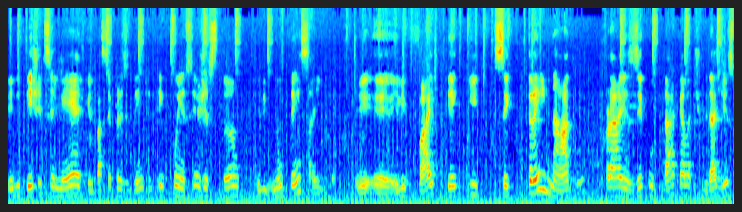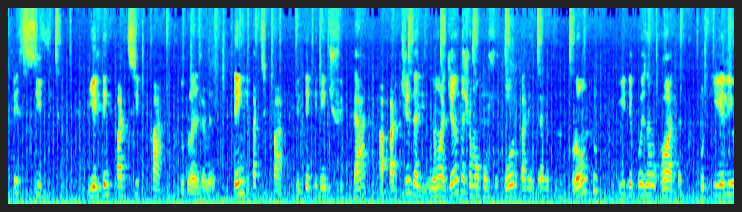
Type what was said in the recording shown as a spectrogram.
ele deixa de ser médico, ele para ser presidente, ele tem que conhecer a gestão, ele não tem saída. Ele vai ter que ser treinado para executar aquela atividade específica. E ele tem que participar do planejamento. Tem que participar. Ele tem que identificar a partir dali. Não adianta chamar o consultor, o cara entrega tudo pronto e depois não roda. Porque ele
